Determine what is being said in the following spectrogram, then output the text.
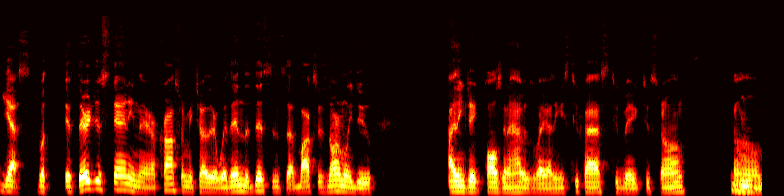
Yes, but if they're just standing there across from each other within the distance that boxers normally do, I think Jake Paul's going to have his way. I think he's too fast, too big, too strong. Mm-hmm. Um,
